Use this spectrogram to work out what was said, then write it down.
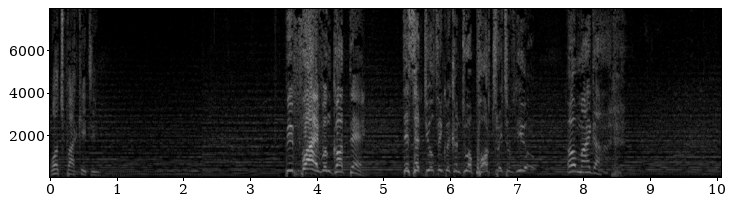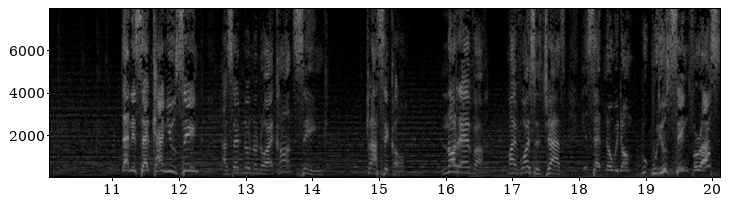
Watch packaging. Before I even got there, they said, Do you think we can do a portrait of you? Oh my God. Then he said, Can you sing? I said, No, no, no, I can't sing classical. Not ever. My voice is jazz. He said, No, we don't. Would you sing for us?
